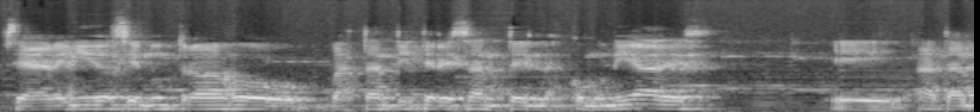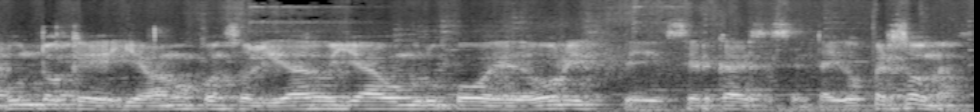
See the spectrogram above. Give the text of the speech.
se ha venido haciendo un trabajo bastante interesante en las comunidades, eh, a tal punto que llevamos consolidado ya un grupo de veedores de cerca de 62 personas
